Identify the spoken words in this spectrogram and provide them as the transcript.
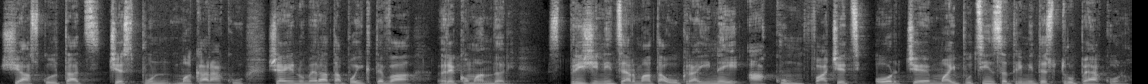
și ascultați ce spun măcar acum. Și a enumerat apoi câteva recomandări Sprijiniți armata Ucrainei acum, faceți orice, mai puțin să trimiteți trupe acolo.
